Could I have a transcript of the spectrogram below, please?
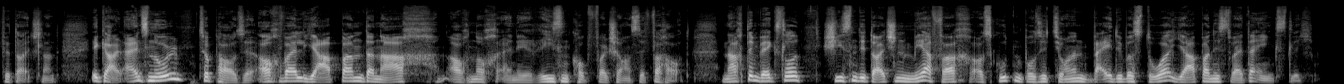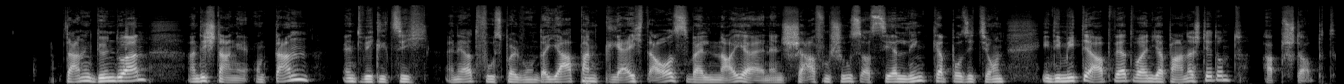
für Deutschland. Egal, 1-0 zur Pause, auch weil Japan danach auch noch eine Riesenkopfballchance verhaut. Nach dem Wechsel schießen die Deutschen mehrfach aus guten Positionen weit übers Tor, Japan ist weiter ängstlich. Dann Günduan an die Stange und dann entwickelt sich eine Art Fußballwunder. Japan gleicht aus, weil Neuer einen scharfen Schuss aus sehr linker Position in die Mitte abwehrt, wo ein Japaner steht und abstaubt.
